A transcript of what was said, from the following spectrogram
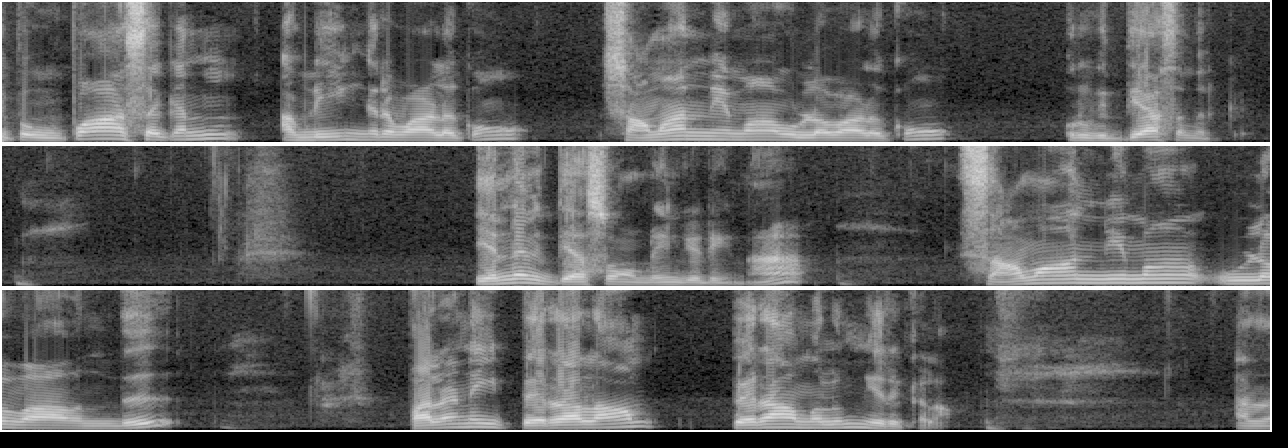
இப்போ உபாசகன் அப்படிங்கிறவாளுக்கும் சாமான்யமாக உள்ளவாளுக்கும் ஒரு வித்தியாசம் இருக்கு. என்ன வித்தியாசம் அப்படின்னு கேட்டிங்கன்னா சாமான்யமாக உள்ளவா வந்து பலனை பெறலாம் பெறாமலும் இருக்கலாம். அந்த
